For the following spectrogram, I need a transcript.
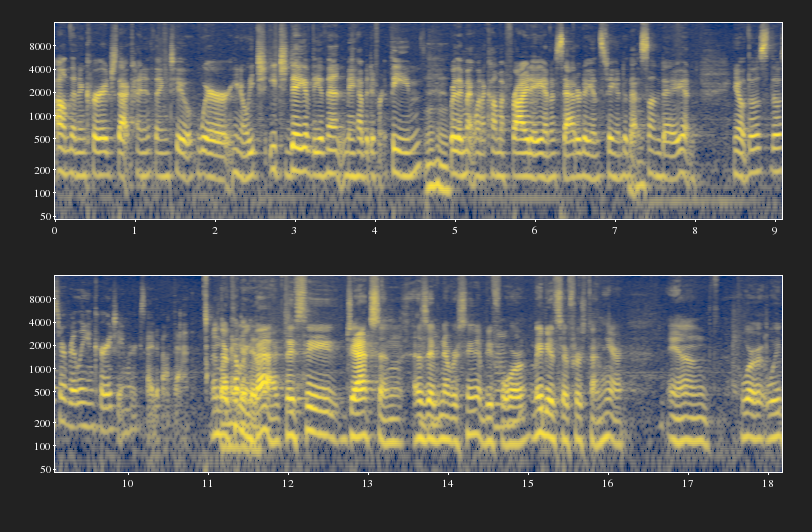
um, that encourage that kind of thing too. Where you know each each day of the event may have a different theme. Mhm. Where they might want to come a Friday and a Saturday and stay into that Mhm. Sunday, and you know those those are really encouraging. We're excited about that. And they're Plenty to coming do. back. They see Jackson as they've Mhm. never seen it before. Mhm. Maybe it's their first time here, and we're, we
